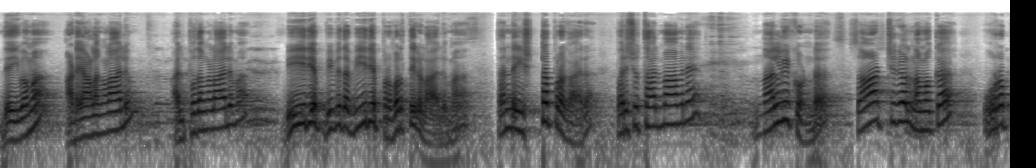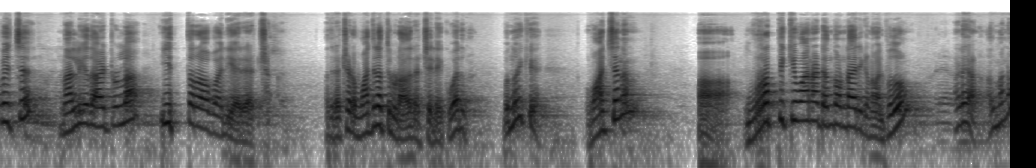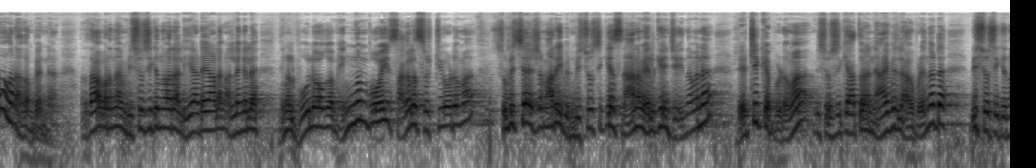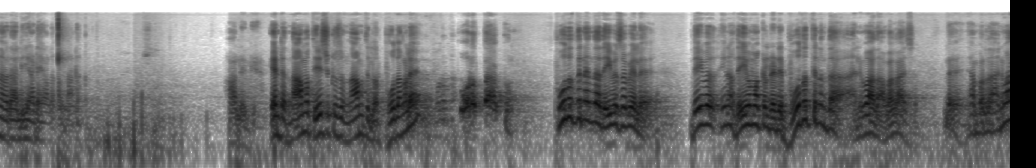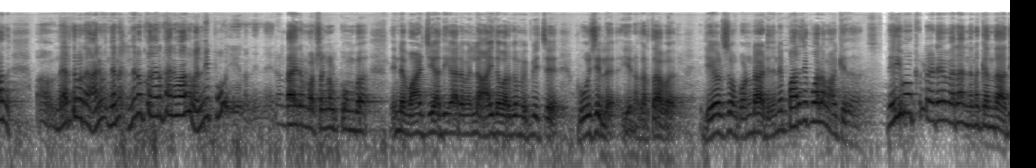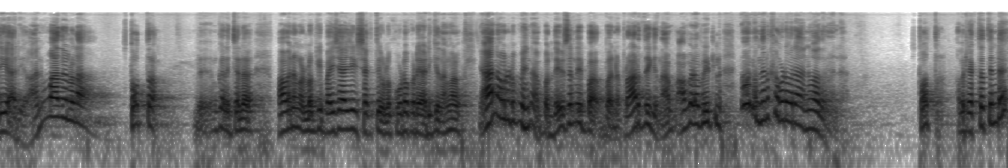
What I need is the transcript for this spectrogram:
ദൈവം അടയാളങ്ങളാലും അത്ഭുതങ്ങളാലും വീര്യ വിവിധ വീര്യപ്രവർത്തികളാലും തന്റെ ഇഷ്ടപ്രകാരം പരിശുദ്ധാത്മാവിനെ നൽകിക്കൊണ്ട് സാക്ഷികൾ നമുക്ക് ഉറപ്പിച്ച് നൽകിയതായിട്ടുള്ള ഇത്ര വലിയ രക്ഷ. അത് രക്ഷയുടെ വചനത്തിലൂടെ ആ രക്ഷയിലേക്ക് വരുന്നത് ഇപ്പം നോക്കിയേ വചനം ഉറപ്പിക്കുവാനായിട്ട് എന്തുണ്ടായിരിക്കണം? അത്ഭുതവും അടയാളം. അത് മനോഹരം പിന്നെ കർത്താവ് പറഞ്ഞ വിശ്വസിക്കുന്നവരാൽ ഈ അടയാളം അല്ലെങ്കിൽ നിങ്ങൾ ഭൂലോകം എങ്ങും പോയി സകല സൃഷ്ടിയോടും സുവിശേഷം അറിയിപ്പിൻ. വിശ്വസിക്കുകയും സ്നാനം ഏൽക്കുകയും ചെയ്യുന്നവന് രക്ഷിക്കപ്പെടും. വിശ്വസിക്കാത്തവന് ന്യായവിധിയിലാകപ്പെടും. എന്നിട്ട് വിശ്വസിക്കുന്നവരാൽ ഈ അടയാളങ്ങൾ നടക്കും. ഹാലല്യ എന്റെ നാമത്തെ യേശുക്രിസ്തു നാമത്തിലുള്ള ഭൂതങ്ങളെ പുറത്താക്കും. ഭൂതത്തിന് എന്താ ദൈവസഭയിൽ ദൈവ ദൈവമക്കളുടെ ഭൂതത്തിനെന്താ അനുവാദ അവകാശം? അല്ലേ ഞാൻ പറഞ്ഞ അനുവാദം നേരത്തെ പറഞ്ഞ അനു നിന- നിനക്ക് നിനക്ക് അനുവാദമല്ല. നീ പോയി നിന്നെ രണ്ടായിരം വർഷങ്ങൾക്ക് മുമ്പ് നിന്റെ വാഴ്ച അധികാരമെല്ലാം ആയുധവർഗം വെപ്പിച്ച് ക്രൂശിൽ ഈ കർത്താവ് ജയോത്സവം കൊണ്ടാടി നിന്നെ പരചക്കോലമാക്കിയത് ദൈവമക്കളുടെ ഇടയിൽ വരാൻ നിനക്ക് എന്താ അധികാരം? അനുവാദമില്ലടാ. സ്തോത്രം. നമുക്കറിയാം ചില ഭവനങ്ങളിലൊക്കെ പൈശാചിക ശക്തികൾ കൂടെ കൂടെ അടിക്കുന്ന അങ്ങനെ ഞാൻ അവരോട് പിന്നെ അപ്പം ദൈവസേന പിന്നെ പ്രാർത്ഥിക്കുന്നു. അവരെ വീട്ടിൽ നോ നോ നിനക്ക് അവിടെ വരാൻ അനുവാദമല്ല. സ്തോത്രം. അവർ രക്തത്തിന്റെ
